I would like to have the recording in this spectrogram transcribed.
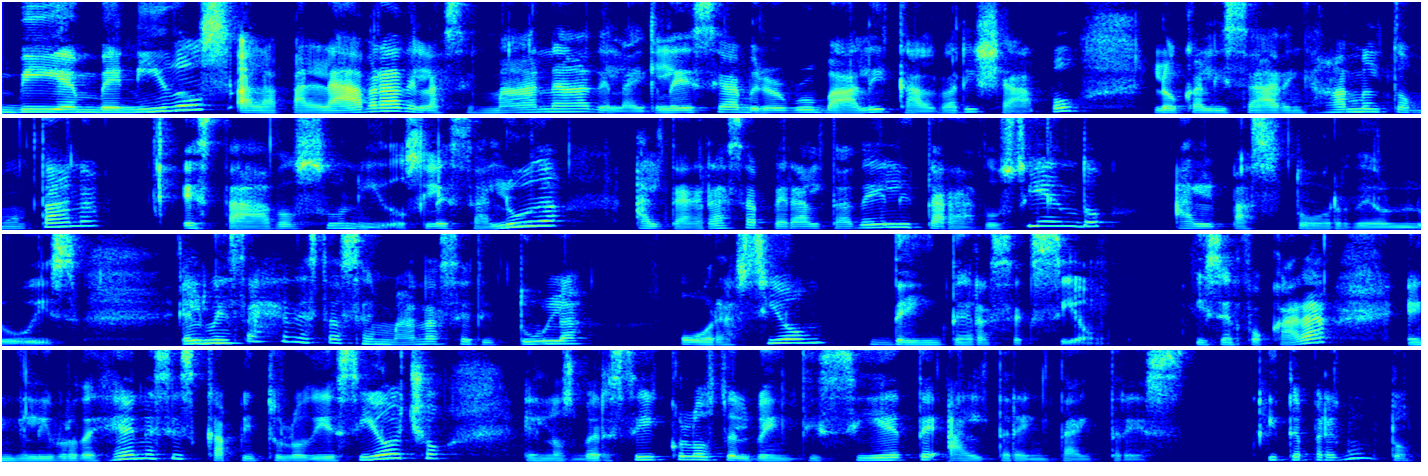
Bienvenidos a la palabra de la semana de la iglesia Bitterroot Valley Calvary Chapel, localizada en Hamilton, Montana, Estados Unidos. Les saluda Altagracia Peralta Deli, traduciendo al pastor de Luis. El mensaje de esta semana se titula Oración de intersección y se enfocará en el libro de Génesis capítulo 18 en los versículos del 27 al 33. Y te pregunto,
